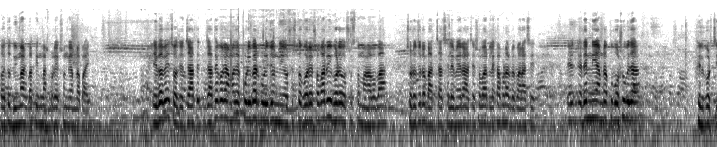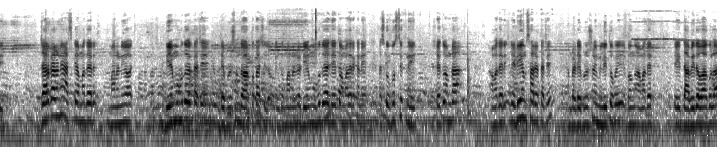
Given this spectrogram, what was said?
হয়তো দুই মাস বা তিন মাস পরে একসঙ্গে আমরা পাই। এইভাবে চলছে। যাতে যাতে করে আমাদের পরিবার, পরিজন নিয়ে অসুস্থ ঘরে, সবারই ঘরে অসুস্থ মা বাবা ছোটো ছোটো বাচ্চা, ছেলেমেয়েরা আছে, সবার লেখাপড়ার ব্যাপার আছে। এদের নিয়ে আমরা খুব অসুবিধা ফিল করছি। যার কারণে আজকে আমাদের মাননীয় ডিএম মহোদয়ের কাছে ডেপুটেশন দেওয়ার কথা ছিল। কিন্তু মাননীয় ডিএম মহোদয় যেহেতু আমাদের এখানে আজকে উপস্থিত নেই, সেহেতু আমরা আমাদের এডিএম স্যারের কাছে আমরা ডেপুটেশনে মিলিত হই এবং আমাদের এই দাবি দেওয়াগুলা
